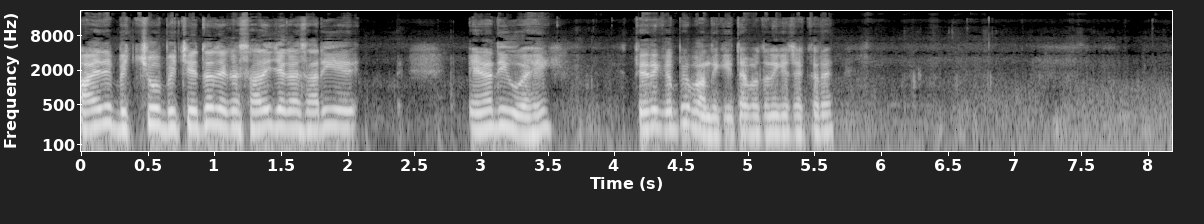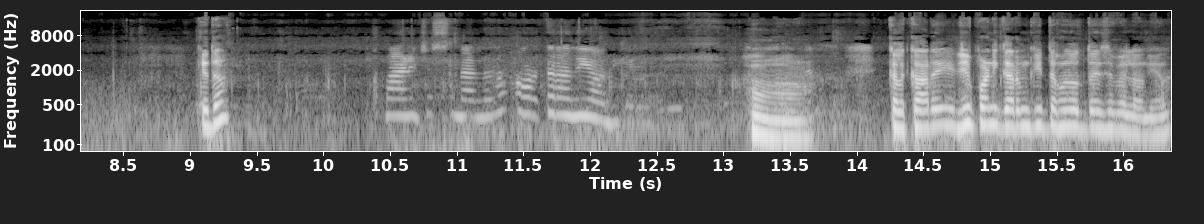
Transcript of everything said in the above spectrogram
ਆ ਇਹਦੇ ਵਿੱਚੋਂ ਵਿੱਚ ਇੱਧਰ ਦੇਖੋ ਸਾਰੀ ਜਗ੍ਹਾ ਸਾਰੀ ਇਹ ਇਹਨਾਂ ਦੀ ਹੋਇਆ ਇਹ। ਤੇ ਇਹਦੇ ਗੱਭੇ ਬੰਦ ਕੀਤਾ ਪਤਾ ਨਹੀਂ ਕੀ ਚੱਕਰ ਹੈ। ਕਿਦਾਂ? ਪਾਣੀ ਚ ਸਮੈਲ ਨਾ ਹੋਰ ਤਰ੍ਹਾਂ ਦੀ ਆਉਂਦੀ ਹੈ। ਹਾਂ। ਕਲਕਾਰੇ ਜੇ ਪਾਣੀ ਗਰਮ ਕੀਤਾ ਹੁੰਦਾ ਉਦਾਂ ਹੀ ਸਮੈਲ ਆਉਂਦੀ ਆ ਨਾ।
